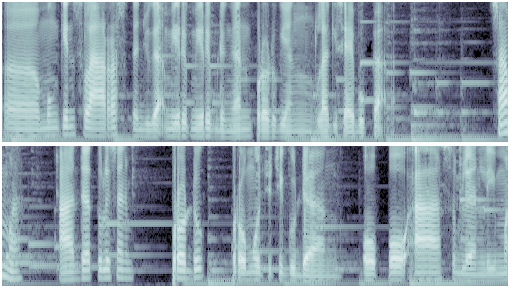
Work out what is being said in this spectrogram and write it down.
uh, mungkin selaras dan juga mirip-mirip dengan produk yang lagi saya buka. Sama ada tulisan produk promo cuci gudang Oppo A95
